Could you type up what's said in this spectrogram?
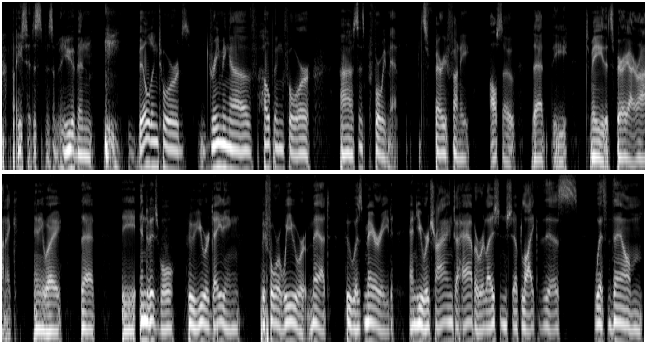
like you said, this has been something you have been building towards, dreaming of, hoping for uh, since before we met. It's very funny, also that the to me that's very ironic anyway that the individual who you were dating before we were met, who was married, and you were trying to have a relationship like this with them,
